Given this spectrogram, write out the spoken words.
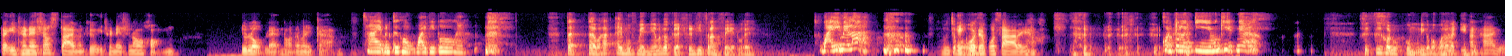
แต่ international style มันคือ international ของยุโรปและนอร์ทอเมริกา ใช่ มันคือของ white people ไง แต่แต่ว่าไอ้ movement เนี้ยมันก็เกิดขึ้นที่ฝรั่งเศสด้วย ไหวไหมล่ะมึงจะเอบอโกกว่าเดโปซาอะไรเงี้ยคนตุรกีมึงคิดเนี่ย คือคือคนกลุ่มนี้ก็บอกว่าตุรกีพันห้าอยู่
